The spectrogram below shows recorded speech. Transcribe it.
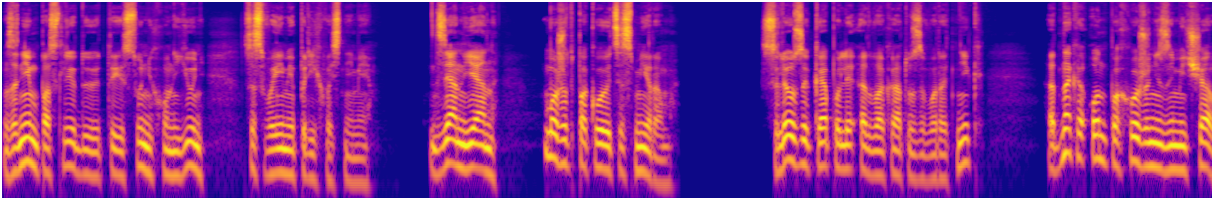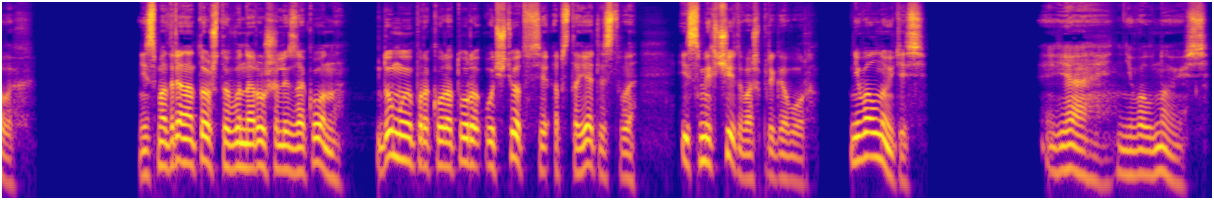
за ним последует и Сунь Хун Юнь со своими прихвостнями. Дзян Ян может покоиться с миром». Слезы капали адвокату за воротник — Однако он, похоже, не замечал их. Несмотря на то, что вы нарушили закон, думаю, прокуратура учтет все обстоятельства и смягчит ваш приговор. Не волнуйтесь. Я не волнуюсь.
